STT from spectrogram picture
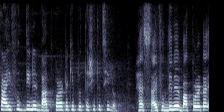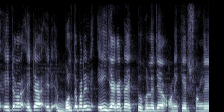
সাইফুদ্দিনের বাদ পড়াটা কি প্রত্যাশিত ছিল? হ্যাঁ সাইফুদ্দিনের বাদ পড়াটা এটা এটা এটা বলতে পারেন এই জায়গাটা একটু হলে যে অনেকের সঙ্গে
